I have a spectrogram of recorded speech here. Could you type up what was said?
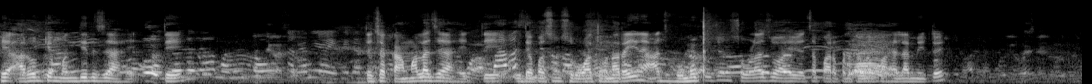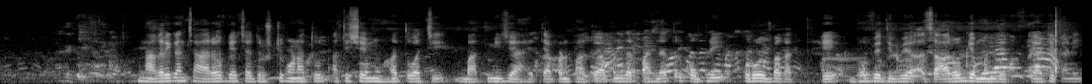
हे आरोग्य मंदिर जे आहे ते त्याच्या कामाला जे आहे ते उद्यापासून सुरुवात होणार आहे. आणि आज भूमिपूजन सोहळा जो आहे याचा पार पडताना पाहायला मिळतोय. नागरिकांच्या आरोग्याच्या दृष्टिकोनातून अतिशय महत्त्वाची बातमी जी आहे ते आपण पाहतोय. आपण जर पाहिलं तर कोपरी पूर्व विभागात हे भव्य दिव्य असं आरोग्य मंदिर या ठिकाणी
